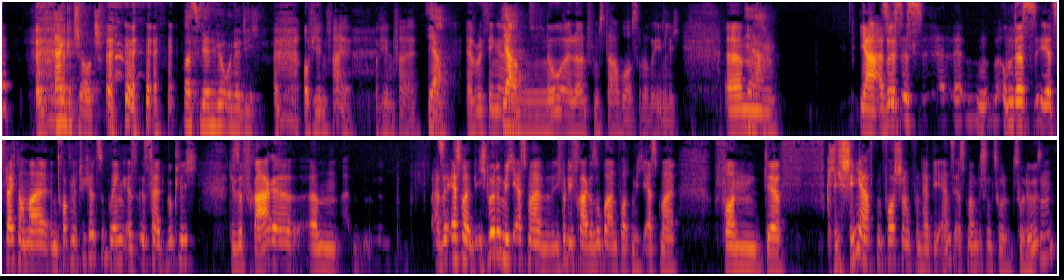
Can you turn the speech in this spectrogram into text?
Danke, George. Was wären wir ohne dich? auf jeden Fall. Auf jeden Fall. Ja, Everything Ja. I know I learned from Star Wars oder so ähnlich. Ähm, Ja. ja. also das ist, äh, um das jetzt vielleicht nochmal in trockene Tücher zu bringen, es ist halt wirklich diese Frage, ähm, also erstmal, ich würde mich erstmal, ich würde die Frage so beantworten, mich erstmal von der klischeehaften Vorstellung von Happy Ends erstmal ein bisschen zu, zu lösen.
